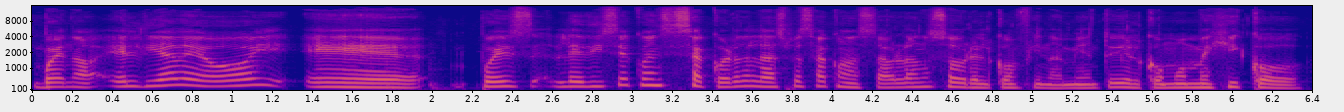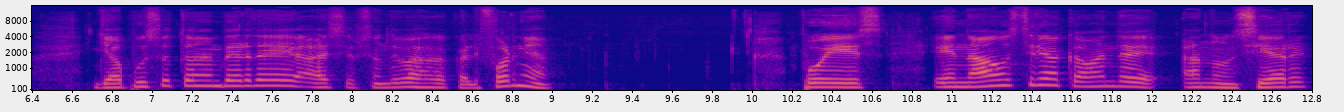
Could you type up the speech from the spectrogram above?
Bueno, el día de hoy, eh, pues le dice Quincy, ¿se acuerda la pasada cuando estaba hablando sobre el confinamiento y el cómo México ya puso todo en verde a excepción de Baja California? Pues en Austria acaban de anunciar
